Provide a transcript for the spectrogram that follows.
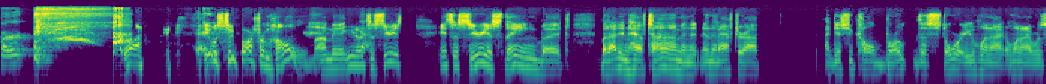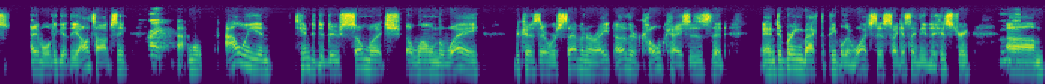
bert well, it was too far from home i mean you know yeah. it's a serious it's a serious thing but but i didn't have time and, and then after i i guess you call broke the story when i when i was able to get the autopsy. Right. I, I only intended to do so much along the way because there were seven or eight other cold cases that and to bring back the people that watch this i guess they need the history. Mm-hmm. um,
